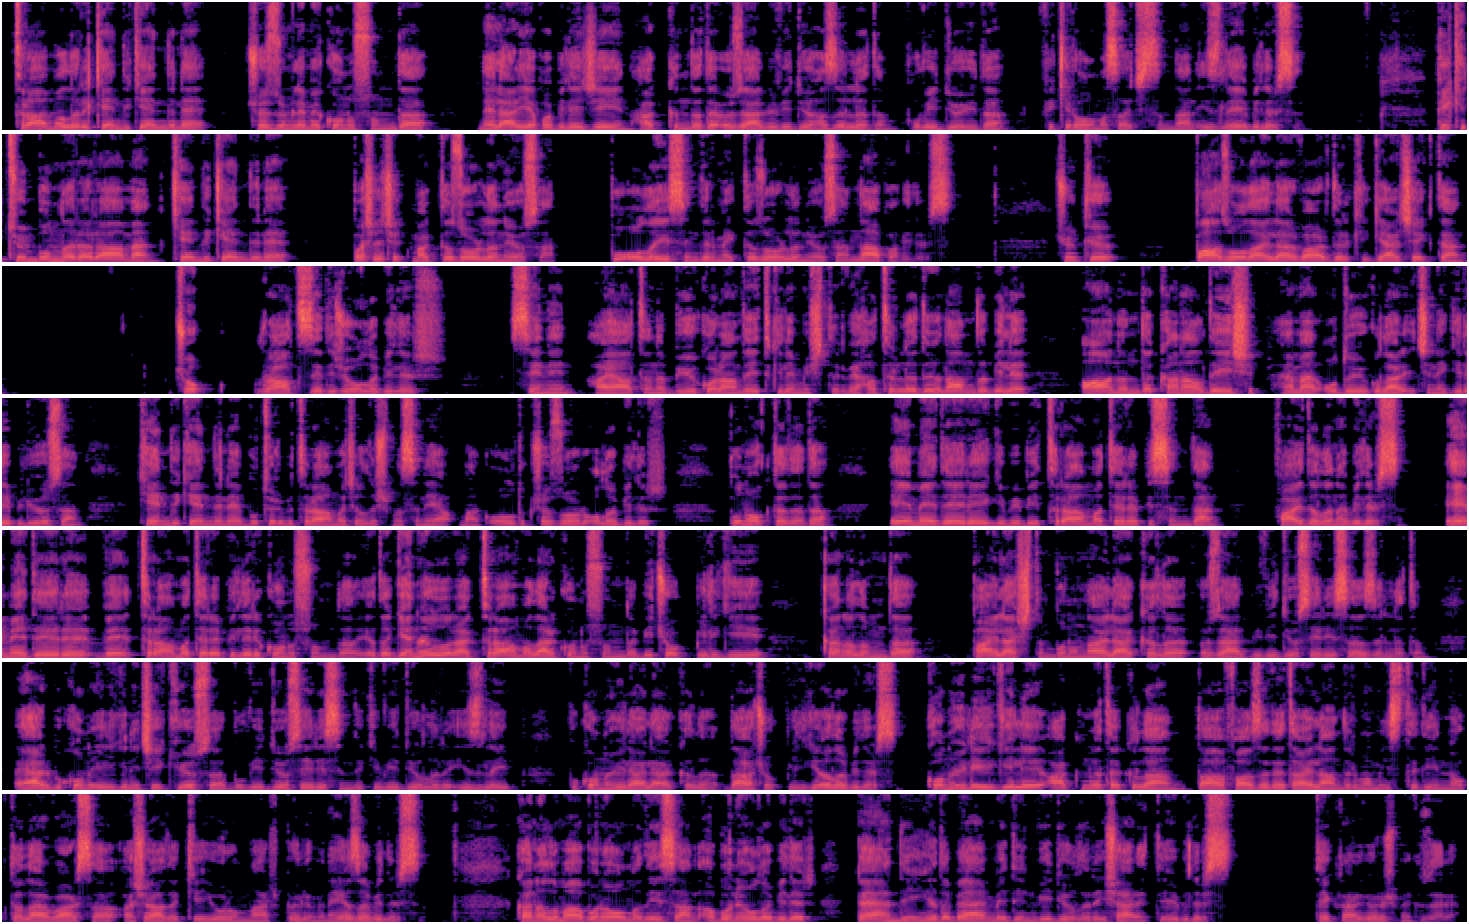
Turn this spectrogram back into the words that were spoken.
Travmaları kendi kendine çözümleme konusunda neler yapabileceğin hakkında da özel bir video hazırladım. Bu videoyu da fikir olması açısından izleyebilirsin. Peki tüm bunlara rağmen kendi kendine başa çıkmakta zorlanıyorsan, bu olayı sindirmekte zorlanıyorsan ne yapabilirsin? Çünkü bazı olaylar vardır ki gerçekten çok rahatsız edici olabilir. Senin hayatını büyük oranda etkilemiştir ve hatırladığın anda bile anında kanal değişip hemen o duygular içine girebiliyorsan kendi kendine bu tür bir travma çalışmasını yapmak oldukça zor olabilir. Bu noktada da EMDR gibi bir travma terapisinden faydalanabilirsin. EMDR ve travma terapileri konusunda ya da genel olarak travmalar konusunda birçok bilgiyi kanalımda paylaştım. Bununla alakalı özel bir video serisi hazırladım. Eğer bu konu ilgini çekiyorsa bu video serisindeki videoları izleyip bu konuyla alakalı daha çok bilgi alabilirsin. Konuyla ilgili aklına takılan, daha fazla detaylandırmamı istediğin noktalar varsa aşağıdaki yorumlar bölümüne yazabilirsin. Kanalıma abone olmadıysan abone olabilir, beğendiğin ya da beğenmediğin videoları işaretleyebilirsin. Tekrar görüşmek üzere.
